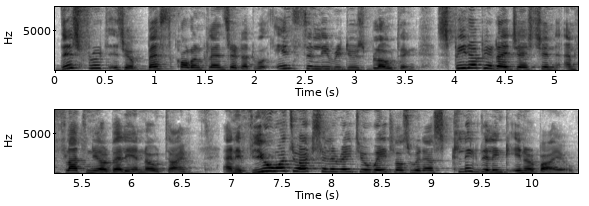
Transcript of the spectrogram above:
this fruit is your best colon cleanser that will instantly reduce bloating, speed up your digestion, and flatten your belly in no time. And if you want to accelerate your weight loss with us, click the link in our bio.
